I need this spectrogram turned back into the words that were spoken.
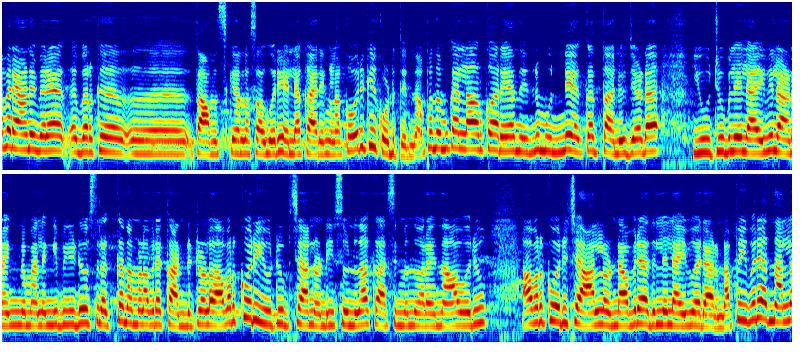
അവരാണ് ഇവരെ ഇവർക്ക് താമസിക്കാനുള്ള സൗകര്യം എല്ലാ കാര്യങ്ങളൊക്കെ ഒരുക്കി കൊടുത്തിരുന്നത്. അപ്പോൾ നമുക്ക് എല്ലാവർക്കും അറിയാം ഇതിന് മുന്നേ ഒക്കെ തനുജയുടെ യൂട്യൂബിൽ ലൈവിലാണെങ്കിലും അല്ലെങ്കിൽ വീഡിയോസിലൊക്കെ നമ്മൾ അവരെ കണ്ടിട്ടുള്ളത് അവർക്കൊരു യൂട്യൂബ് ചാനലുണ്ട്. ഈ സുനിത കാസിം എന്ന് പറയുന്ന ആ ഒരു അവർക്കൊരു ചാനലുണ്ട്. അവർ അതിൽ ലൈവ് വരാറുണ്ട്. അപ്പോൾ ഇവർ നല്ല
